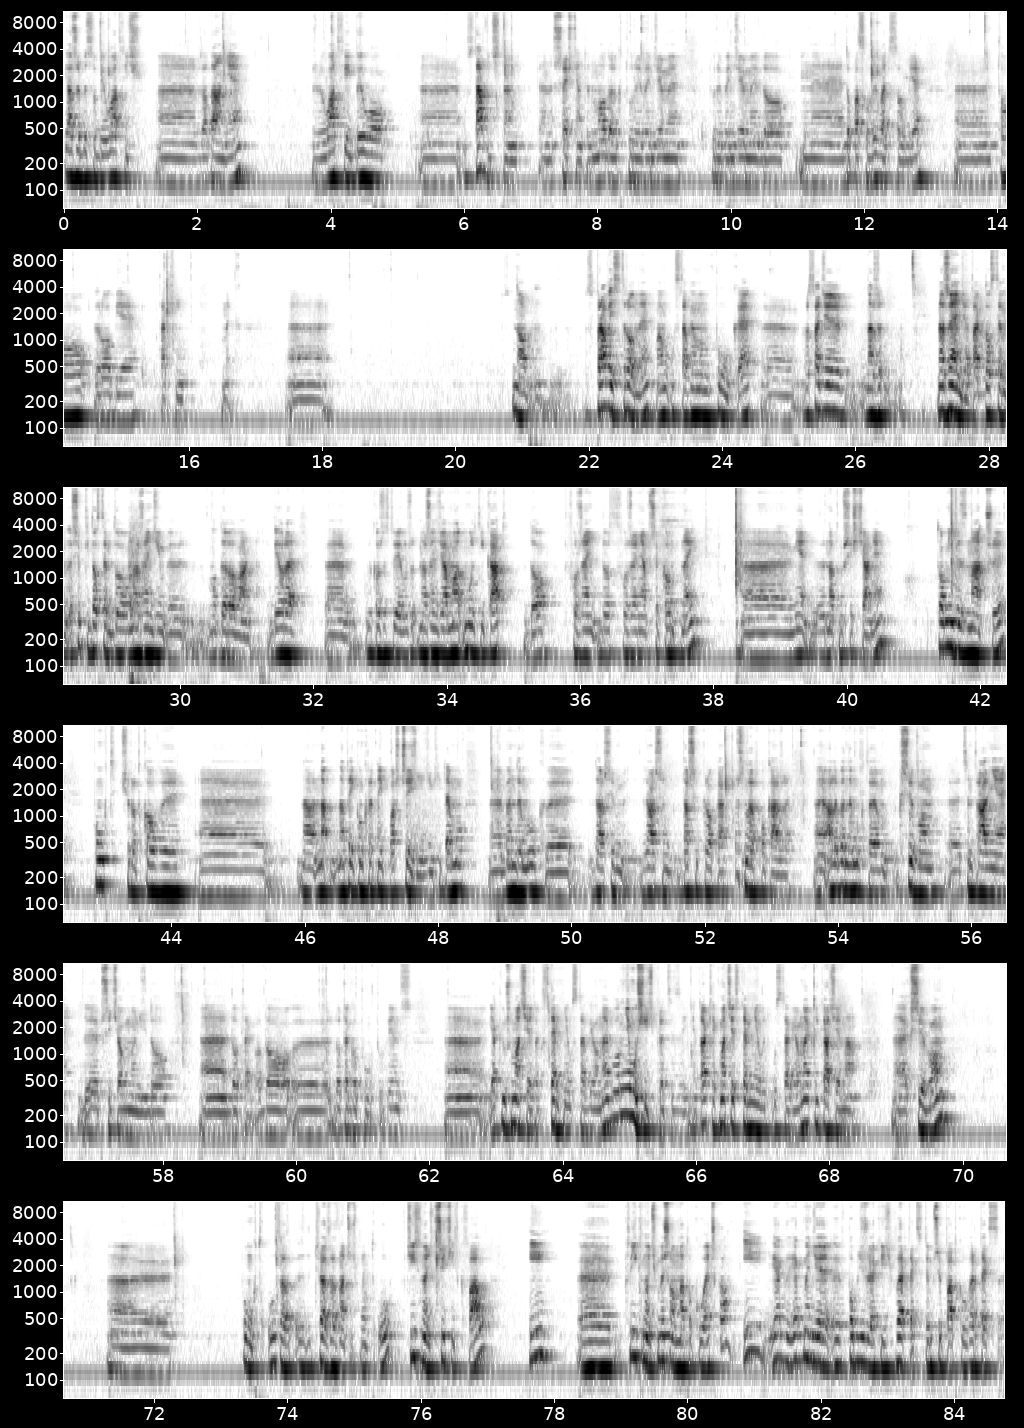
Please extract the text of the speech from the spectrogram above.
Ja, żeby sobie ułatwić e, zadanie, żeby łatwiej było e, ustawić ten, ten sześcian, ten model, który będziemy, który będziemy do, e, dopasowywać sobie, to robię taki myk. No, z prawej strony mam ustawioną półkę, e, w zasadzie narzędzia, tak, dostęp, szybki dostęp do narzędzi e, modelowania. Biorę, e, wykorzystuję narzędzia mu- Multicad do, tworzenia, do stworzenia przekątnej na tym sześcianie. To mi wyznaczy punkt środkowy na, na, na tej konkretnej płaszczyźnie. Dzięki temu będę mógł e, w dalszym, dalszym, dalszych krokach, zresztą zaraz pokażę, e, ale będę mógł tę krzywą e, centralnie e, przyciągnąć do, e, do tego, do, e, do tego punktu, więc e, jak już macie tak wstępnie ustawione, bo on nie musi iść precyzyjnie, tak? Jak macie wstępnie ustawione, klikacie na e, krzywą, punkt U, trzeba zaznaczyć punkt U, wcisnąć przycisk V i e, kliknąć myszą na to kółeczko i jak, jak będzie w pobliżu jakiś vertex, w tym przypadku vertex e,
